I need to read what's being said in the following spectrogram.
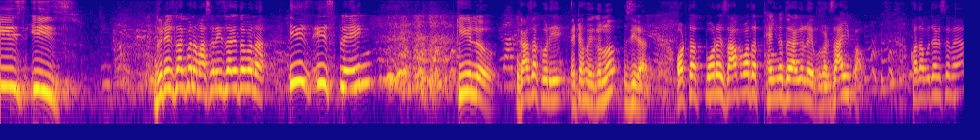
ইজ ইজ দুটো ইজ লাগবে না? মাঝখানে ইজ লাগাতে হবে না? ইজ ইজ প্লেইং কি হলো গাজা করি। এটা হয়ে গেল জিরান অর্থাৎ পরে যা পাবা তার ঠ্যাঙ্গে ধরে গেলো যাই পাও। কথা বোঝা গেছে ভাইয়া?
